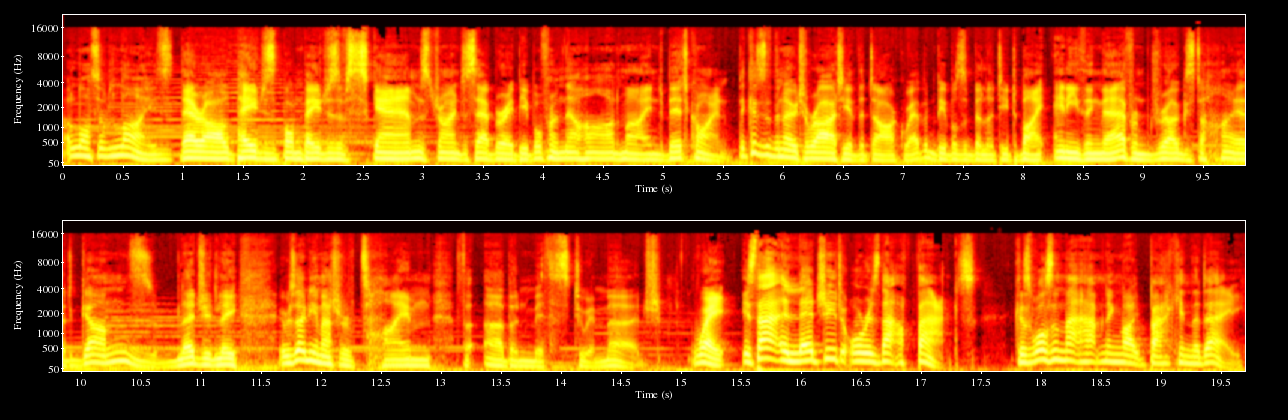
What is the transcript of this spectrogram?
a lot of lies. There are pages upon pages of scams trying to separate people from their hard mined Bitcoin. Because of the notoriety of the dark web and people's ability to buy anything there, from drugs to hired guns, allegedly, it was only a matter of time for urban myths to emerge. Wait, is that alleged or is that a fact? Because wasn't that happening like back in the day?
